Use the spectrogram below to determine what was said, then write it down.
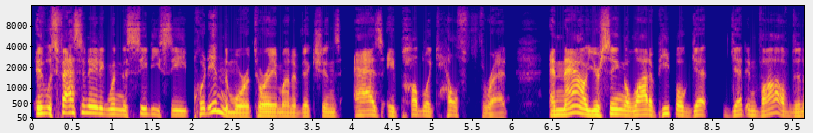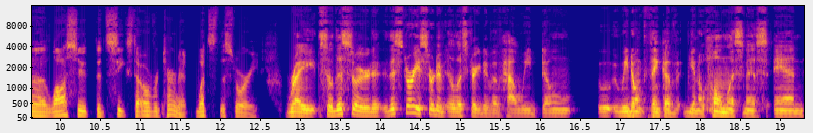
it was fascinating when the CDC put in the moratorium on evictions as a public health threat. And now you're seeing a lot of people get get involved in a lawsuit that seeks to overturn it. What's the story? Right. So this sort of this story is sort of illustrative of how we don't we don't think of you know homelessness and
